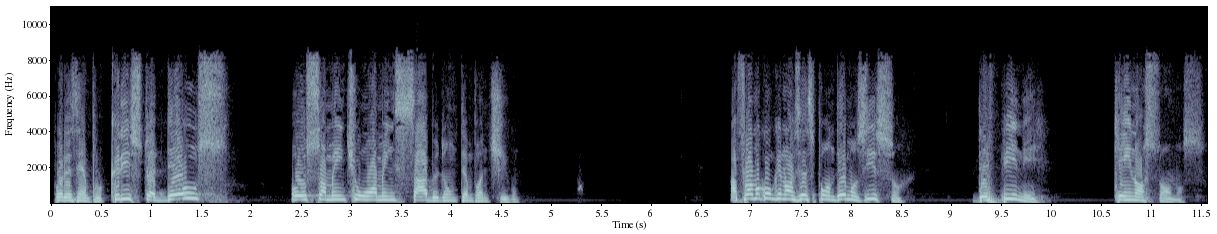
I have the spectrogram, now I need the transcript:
Por exemplo, Cristo é Deus ou somente um homem sábio de um tempo antigo? A forma com que nós respondemos isso define quem nós somos.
